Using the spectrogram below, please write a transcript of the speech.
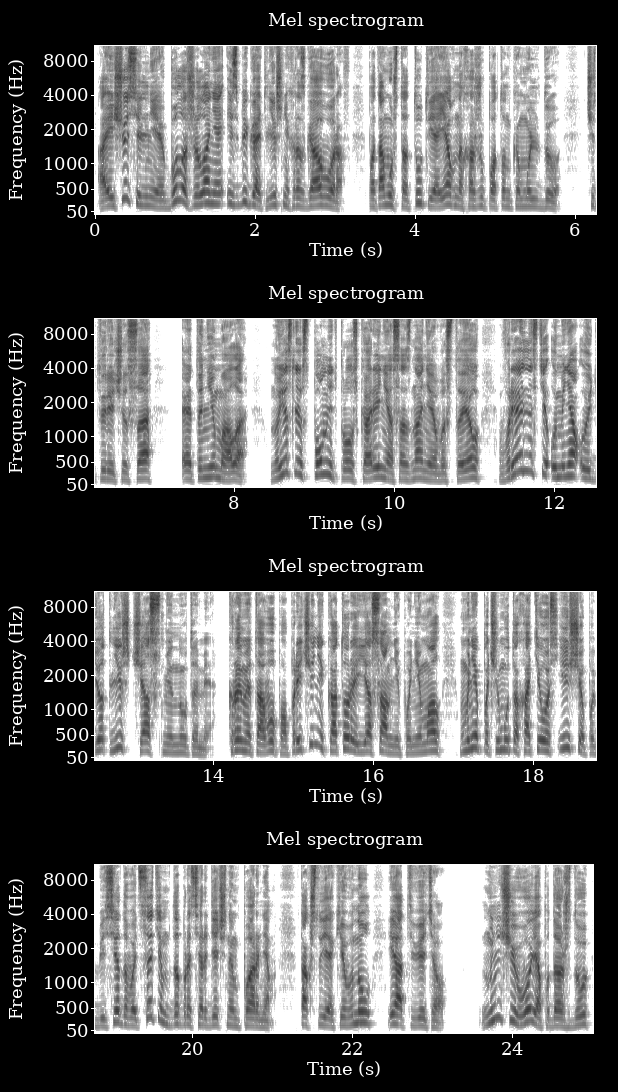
А еще сильнее было желание избегать лишних разговоров, потому что тут я явно хожу по тонкому льду. Четыре часа — это немало. Но если вспомнить про ускорение осознания в СТЛ, в реальности у меня уйдет лишь час с минутами. Кроме того, по причине, которой я сам не понимал, мне почему-то хотелось еще побеседовать с этим добросердечным парнем. Так что я кивнул и ответил. «Ну ничего, я подожду.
